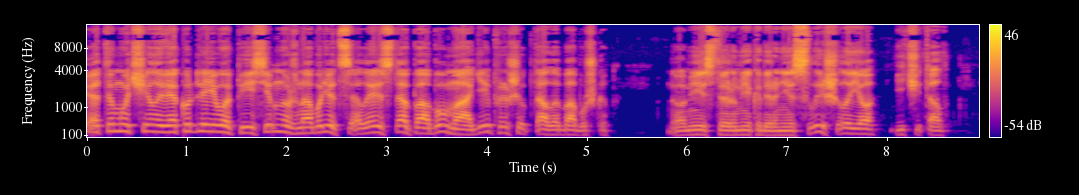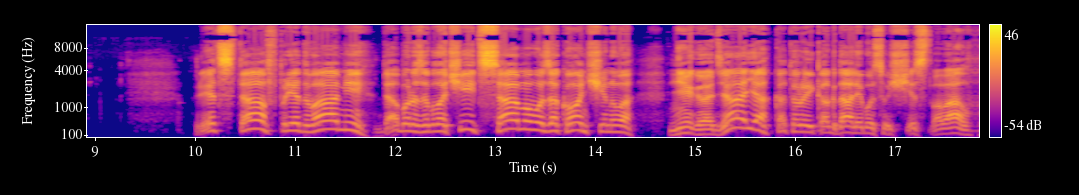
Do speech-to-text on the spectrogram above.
этому человеку для его писем нужна будет целая стопа бумаги, — прошептала бабушка. Но мистер Микобер не слышал ее и читал. «Представ пред вами, дабы разоблачить самого законченного негодяя, который когда-либо существовал».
